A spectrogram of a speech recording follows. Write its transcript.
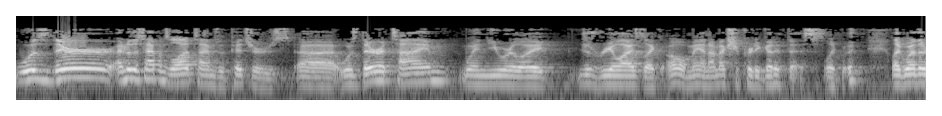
Was there? I know this happens a lot of times with pitchers. Uh, was there a time when you were like just realized like, oh man, I'm actually pretty good at this. Like, like whether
